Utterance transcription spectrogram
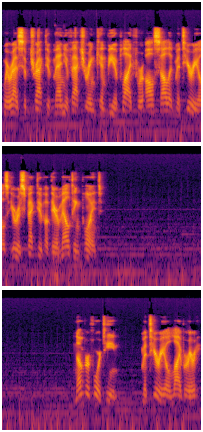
whereas subtractive manufacturing can be applied for all solid materials irrespective of their melting point. Number 14. Material Library.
